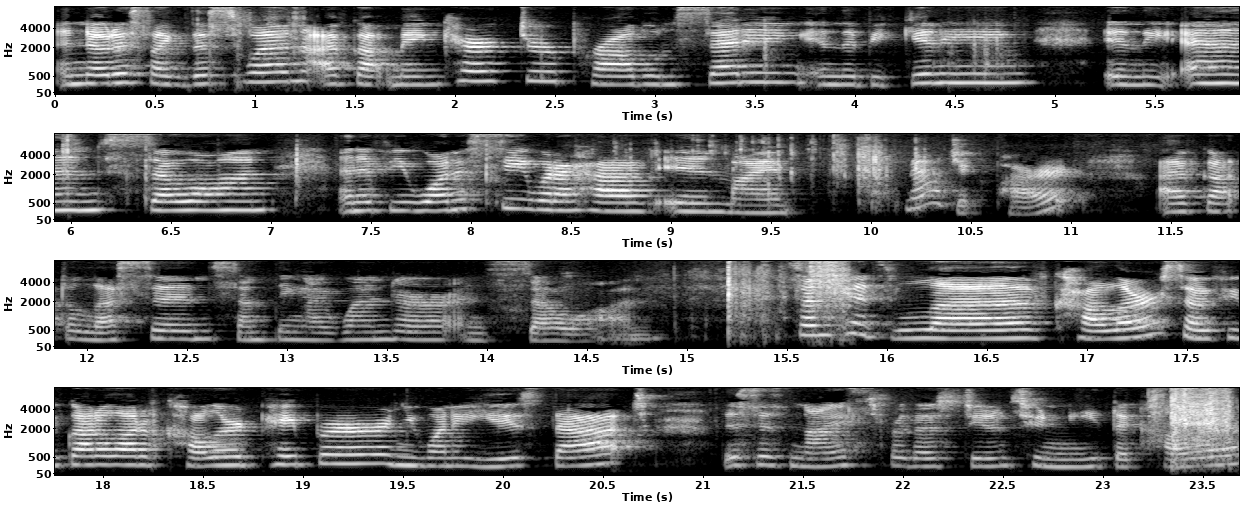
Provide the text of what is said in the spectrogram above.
And notice like this one, I've got main character, problem setting in the beginning, in the end, so on. And if you want to see what I have in my magic part, I've got the lesson, something I wonder, and so on. Some kids love color, so if you've got a lot of colored paper and you want to use that, this is nice for those students who need the color.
